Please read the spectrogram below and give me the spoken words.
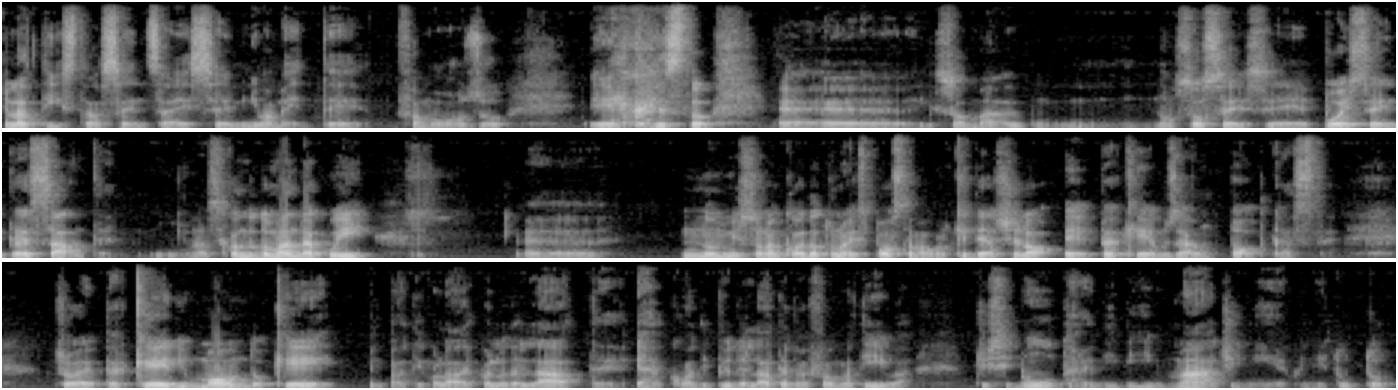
l'artista senza essere minimamente famoso. E questo, eh, insomma, non so se, se può essere interessante. La seconda domanda a cui eh, non mi sono ancora dato una risposta, ma qualche idea ce l'ho, è perché usare un podcast? Cioè perché di un mondo che, in particolare quello dell'arte e ancora di più dell'arte performativa, ci si nutre di, di, immagini e quindi tutto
